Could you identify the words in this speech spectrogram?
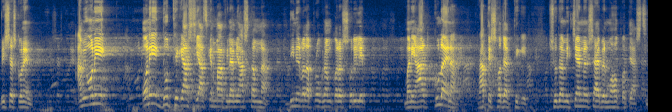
বিশ্বাস করেন আমি অনেক অনেক দূর থেকে আসছি আজকের মাহফিলে, আমি আসতাম না। দিনের বেলা প্রোগ্রাম করার শরীরে মানে আর কুলায় না, রাতে সজাগ থেকে। শুধু আমি চেয়ারম্যান সাহেবের মহব্বতে আসছি।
